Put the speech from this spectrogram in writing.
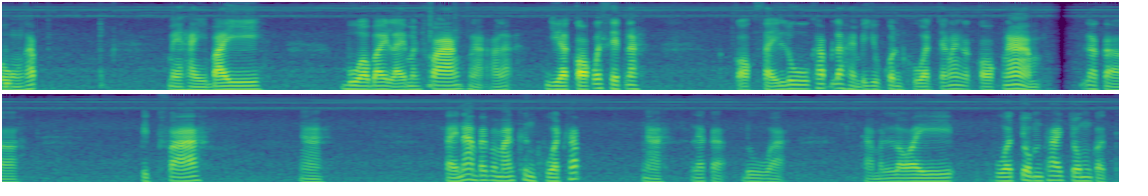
ลงๆครับ ไม่ให้ใบบัวใบไหลมันฟางนะเอาละเหยื่อกอกไว้เสร็จนะกอกใส่รูครับ แล้วให้ไปอยู่ก้นขวด จากนั้นก็กอกน้ำแล้วก็ปิดฟ้านะใส่น้ำไปประมาณครึ่งขวดครับนะ แล้วก็ดูว่าถ้ามันลอยหัวจมท้ายจมก็เท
